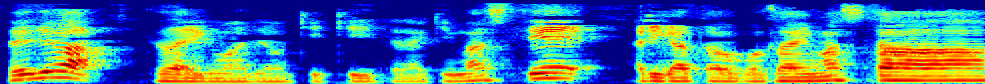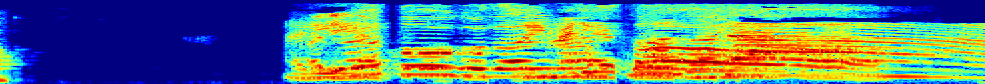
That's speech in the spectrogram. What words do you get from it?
それでは、最後までお聞きいただきまして、ありがとうございました。ありがとうございましたありがとうございました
